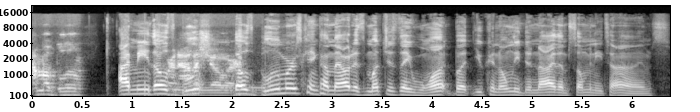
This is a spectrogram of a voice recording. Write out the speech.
I'm a bloom. I mean, those Run blo- those bloomers can come out as much as they want, but you can only deny them so many times.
